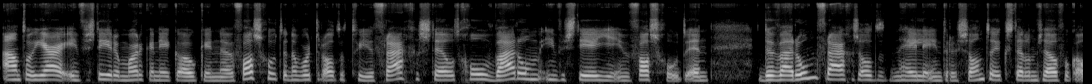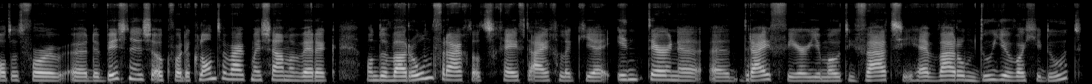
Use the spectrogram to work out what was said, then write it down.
aantal jaar investeren Mark en ik ook in uh, vastgoed. En dan wordt er altijd de vraag gesteld: Goh, waarom investeer je in vastgoed? En de waarom-vraag is altijd een hele interessante. Ik stel hem zelf ook altijd voor uh, de business, ook voor de klanten waar ik mee samenwerk. Want de waarom-vraag dat geeft eigenlijk je interne uh, drijfveer, je motivatie. Hè? Waarom doe je wat je doet?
